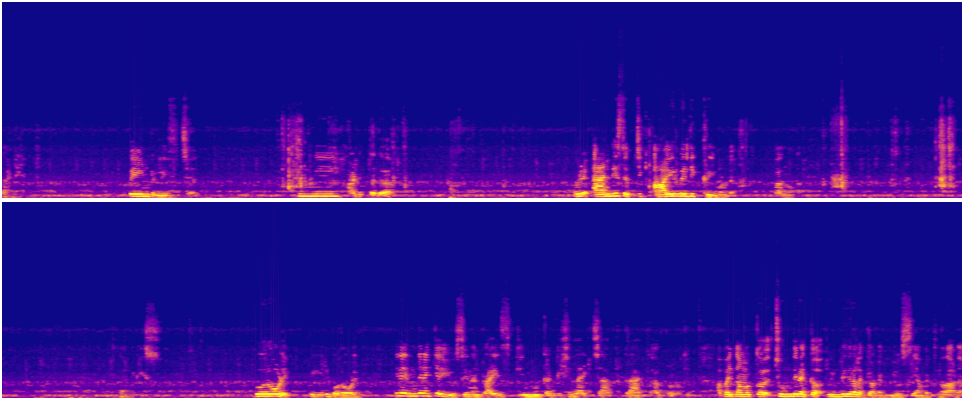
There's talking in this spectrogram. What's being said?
തന്നെ പെയിൻ റിലീഫ് ജെൽ ഇനി അടുത്തത് ഒരു ആന്റിസെപ്റ്റിക് ആയുർവേദിക് ക്രീമുണ്ട് അത് നോക്കാം. ബൊറോളിൻ പേര് ബൊറോളിൻ. ഇത് എന്തിനൊക്കെയാണ് യൂസ് ചെയ്യുന്നത് dry skin condition like chapped crack അപ്പോഴൊക്കെ അപ്പോൾ ഇത് നമുക്ക് ചുണ്ടിനൊക്കെ വിണ്ടുകീറലൊക്കെ ഉണ്ടെങ്കിൽ യൂസ് ചെയ്യാൻ പറ്റുന്നതാണ്.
